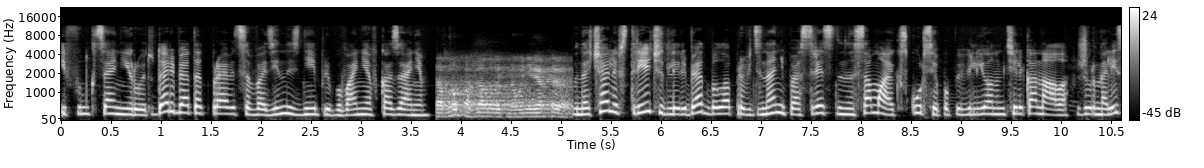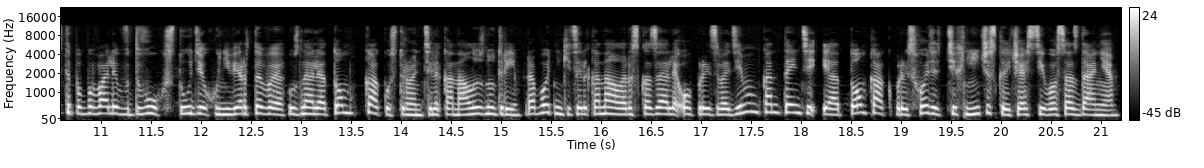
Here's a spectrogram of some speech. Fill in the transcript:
и функционирует. Туда ребята отправятся в один из дней пребывания в Казани. Добро пожаловать на Универ. В начале встречи для ребят была проведена непосредственно сама экскурсия по павильонам телеканала. Журналисты побывали в двух студиях Универ ТВ узнали о том, как устроен телеканал изнутри. Работники телеканала рассказали о производимом контенте и о том, как происходит техническая часть его создания.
